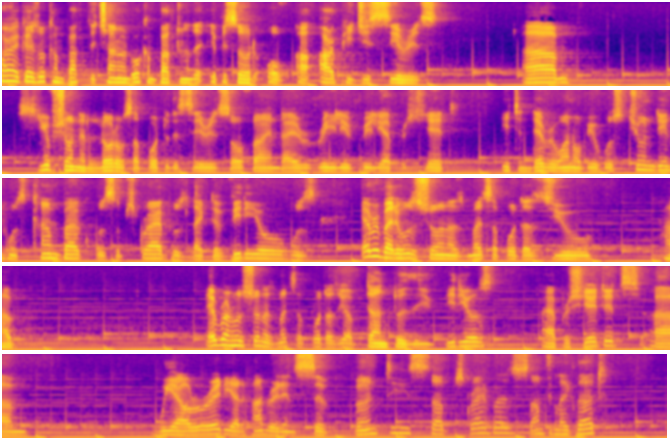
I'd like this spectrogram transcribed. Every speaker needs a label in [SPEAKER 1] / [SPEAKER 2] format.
[SPEAKER 1] Alright guys, welcome back to the channel and welcome back to another episode of our RPG series. Um, you've shown a lot of support to the series so far and I really really appreciate each and every one of you who's tuned in, who's come back, who's subscribed, who's liked the video, who's everybody who's shown as much support as you have everyone who's shown as much support as you have done to the videos. I appreciate it. Um, we are already at 170 subscribers something like that.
